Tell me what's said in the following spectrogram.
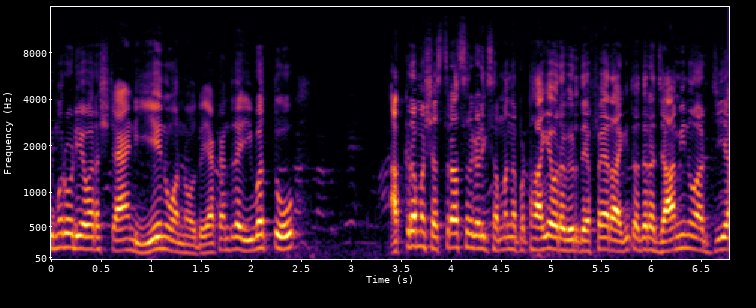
ತಿಮರೋಡಿಯವರ ಸ್ಟ್ಯಾಂಡ್ ಏನು ಅನ್ನೋದು? ಯಾಕಂದರೆ ಇವತ್ತು ಅಕ್ರಮ ಶಸ್ತ್ರಾಸ್ತ್ರಗಳಿಗೆ ಸಂಬಂಧಪಟ್ಟ ಹಾಗೆ ಅವರ ವಿರುದ್ಧ ಎಫ್ಐಆರ್ ಆಗಿತ್ತು. ಅದರ ಜಾಮೀನು ಅರ್ಜಿಯ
